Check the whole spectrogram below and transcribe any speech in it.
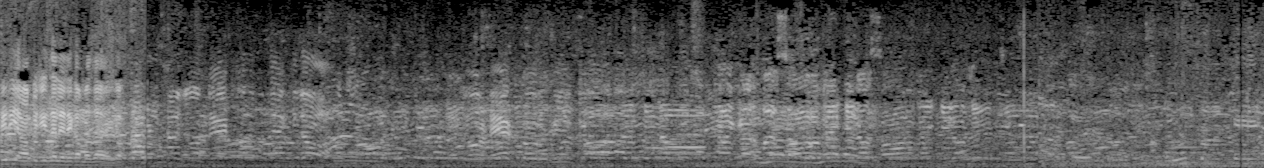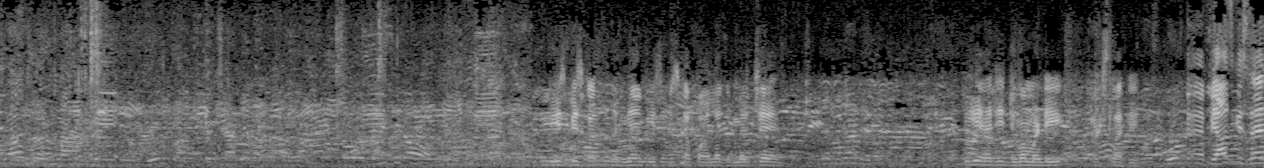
फिर यहाँ पे चीज़ें लेने का मज़ा आएगा। बीस बीस का धनिया, बीस बीस का पालक, मिर्चें। ये है जी जुमा मंडी एक्सला की। प्याज किस तरह?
